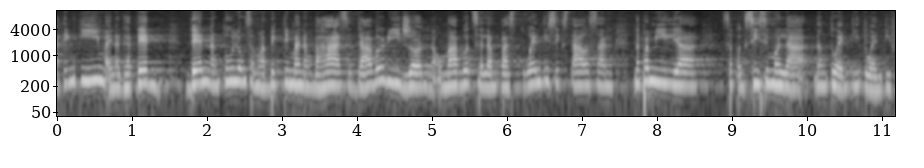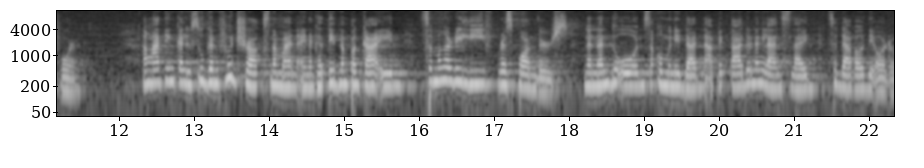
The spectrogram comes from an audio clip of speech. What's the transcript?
ating team ay naghatid din ng tulong sa mga biktima ng baha sa Davao Region na umabot sa lampas 26,000 na pamilya sa pagsisimula ng 2024. Ang ating kalusugan food trucks naman ay naghatid ng pagkain sa mga relief responders na nandoon sa komunidad na apektado ng landslide sa Davao de Oro.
